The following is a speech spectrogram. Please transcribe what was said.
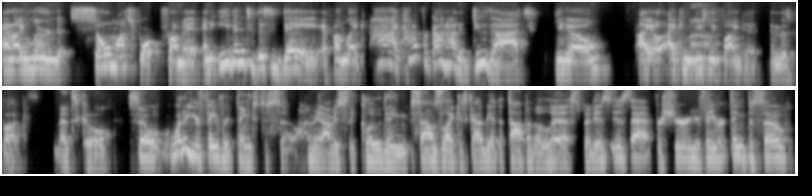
And I learned so much for, from it. And even to this day, if I'm like, ah, I kind of forgot how to do that, you know, I I can wow. usually find it in this book. That's cool. So, what are your favorite things to sew? I mean, obviously, clothing sounds like it's got to be at the top of the list, but is is that for sure your favorite thing to sew?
